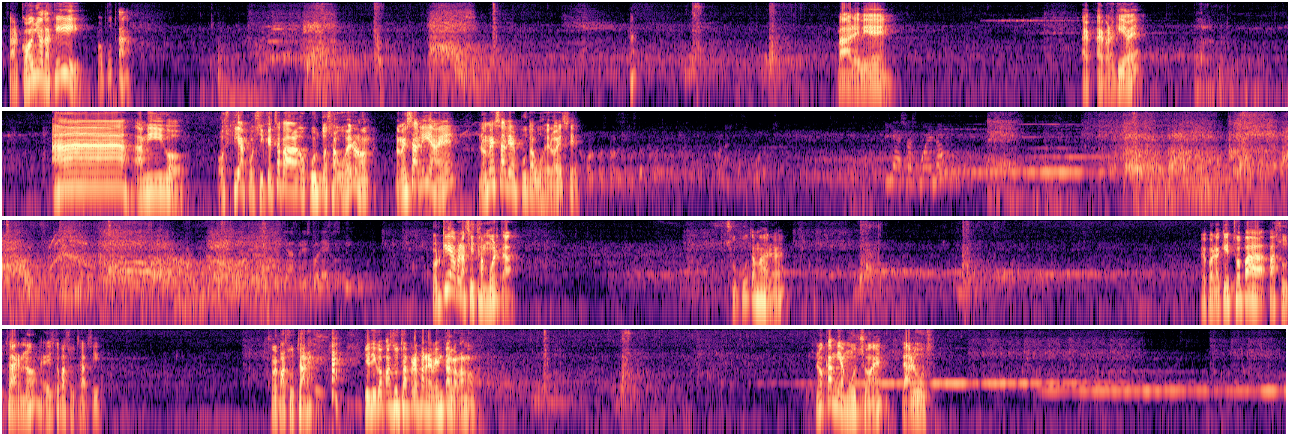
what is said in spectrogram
Sal coño de aquí. Oh puta Vale, bien a ver, por aquí, a ver ¡Ah! Amigo Hostia, pues sí que estaba oculto ese agujero No, no me salía, ¿eh? No me salía el puto agujero ese ¿Y eso es bueno? ¿Por qué habla si está muerta? Su puta madre, ¿eh? Eh, por aquí esto para asustar, ¿no? Esto para asustar, sí Bueno, para asustar Yo digo para asustar, pero para reventarlo, vamos No cambia mucho, ¿eh? La luz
